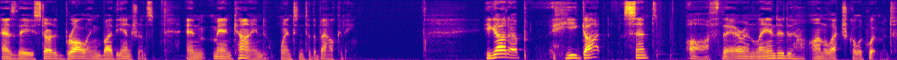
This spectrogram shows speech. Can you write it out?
as they started brawling by the entrance, and Mankind went into the balcony. He got up, he got sent off there and landed on electrical equipment.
